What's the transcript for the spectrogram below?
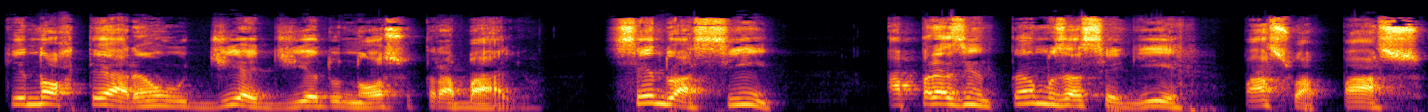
que nortearão o dia a dia do nosso trabalho. Sendo assim, apresentamos a seguir, passo a passo,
